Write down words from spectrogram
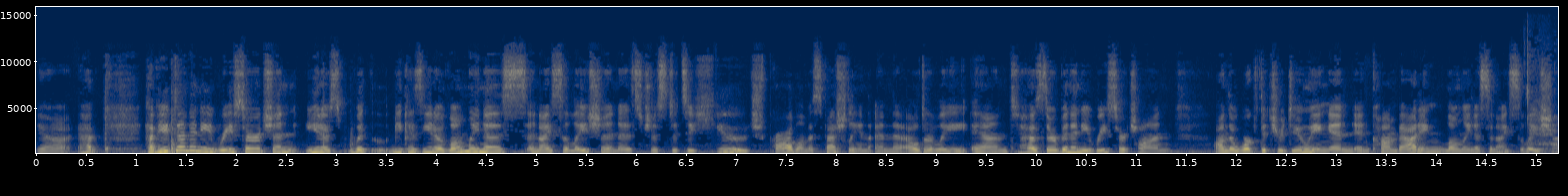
Yeah. Have have you done any research and you know with because you know loneliness and isolation is just it's a huge problem, especially in, in the elderly. And has there been any research on on the work that you're doing in, in combating loneliness and isolation?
